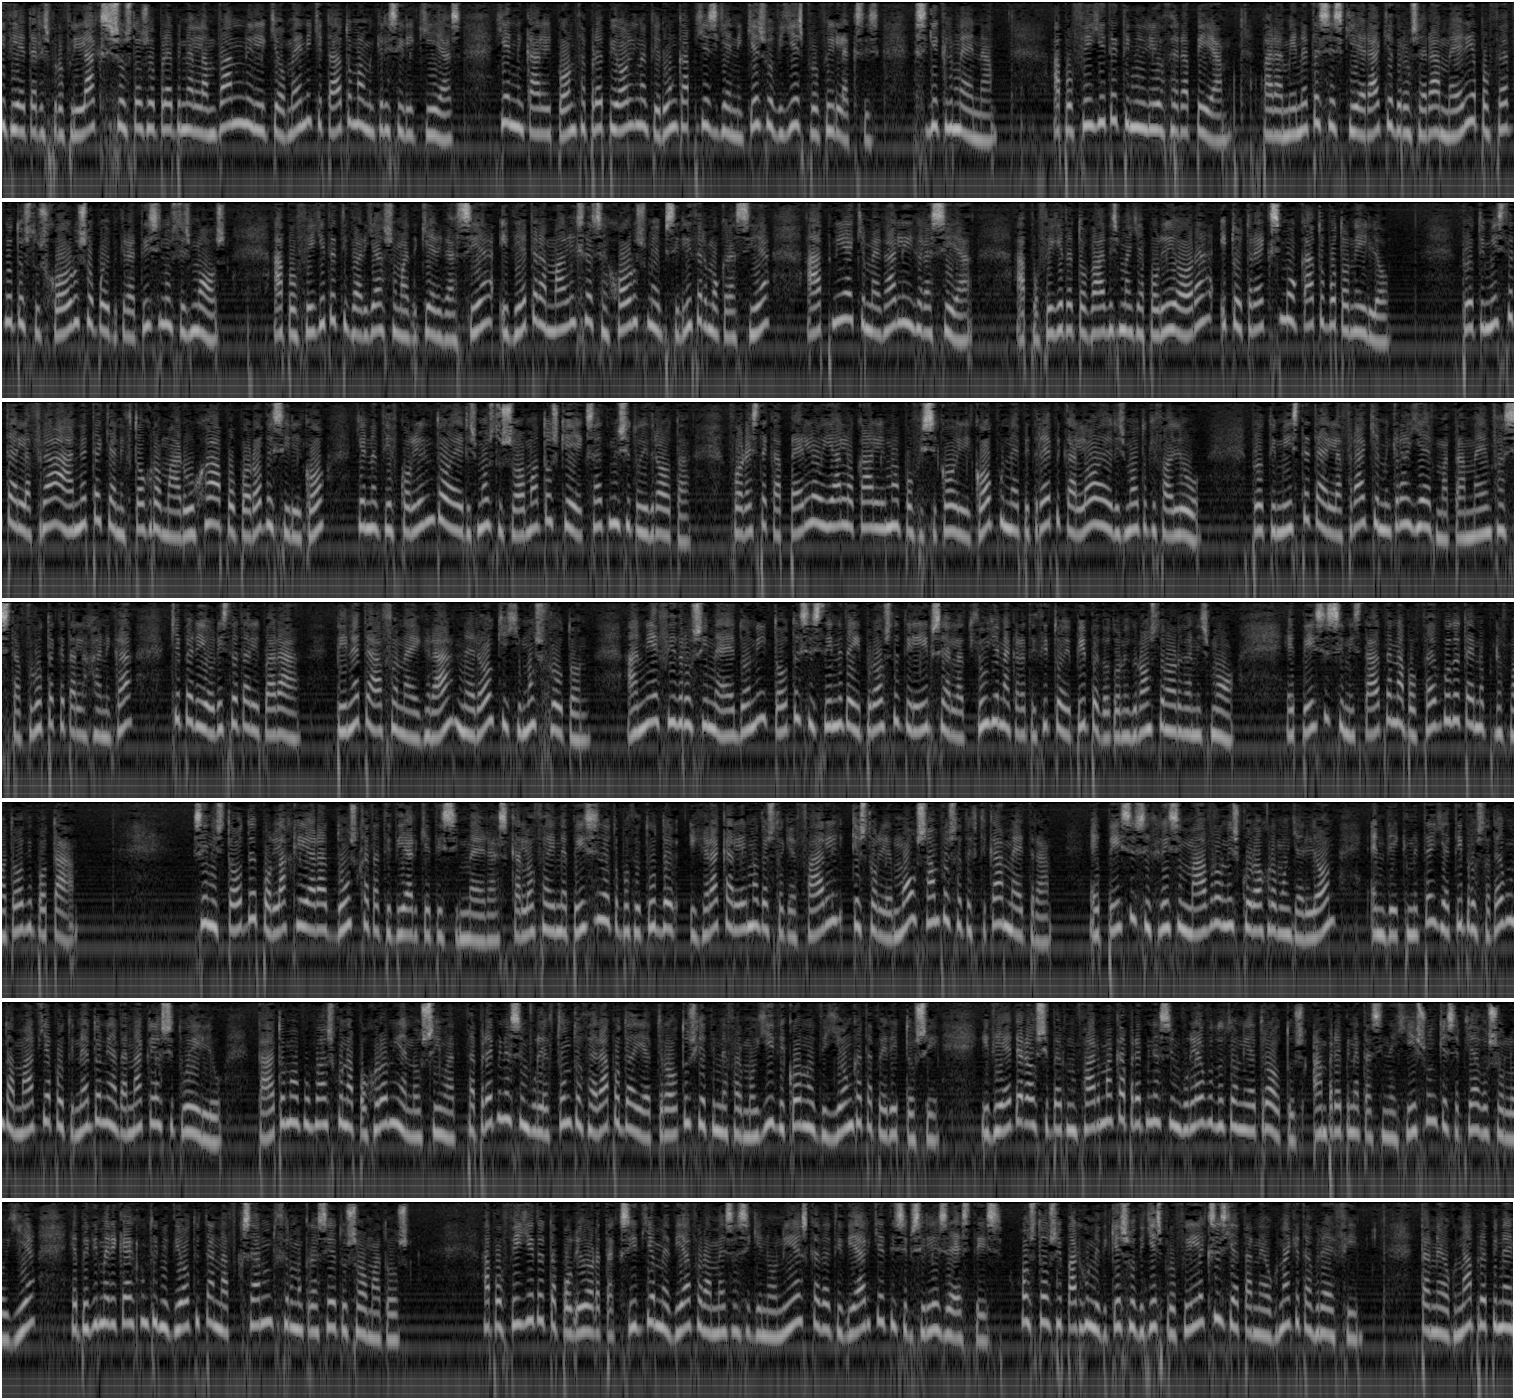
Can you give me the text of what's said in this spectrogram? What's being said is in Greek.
Ιδιαίτερες προφυλάξεις, ωστόσο, πρέπει να λαμβάνουν οι ηλικιωμένοι και τα άτομα μικρής ηλικίας. Γενικά, λοιπόν, θα πρέπει όλοι να τηρούν κάποιες γενικές οδηγίες προφύλαξης. Συγκεκριμένα, Αποφύγετε την ηλιοθεραπεία. Παραμείνετε σε σκιερά και δροσερά μέρη αποφεύγοντας τους χώρους όπου επικρατεί συνοστισμός. Αποφύγετε τη βαριά σωματική εργασία, ιδιαίτερα μάλιστα σε χώρους με υψηλή θερμοκρασία, άπνοια και μεγάλη υγρασία. Αποφύγετε το βάδισμα για πολλή ώρα ή το τρέξιμο κάτω από τον ήλιο. Προτιμήστε τα ελαφρά, άνετα και ανοιχτόχρωμα ρούχα από πορόδε υλικό για να διευκολύνεται ο αερισμό του σώματος και η εξάτμιση του υδρότα. Φορέστε καπέλο ή άλλο κάλυμα από φυσικό υλικό που να επιτρέπει καλό αερισμό του κεφαλιού. Προτιμήστε τα ελαφρά και μικρά γεύματα με έμφαση στα φρούτα και τα λαχανικά και περιορίστε τα λιπαρά. Πίνετε άφθονα υγρά, νερό και χυμούς φρούτων. Αν η εφίδρωση είναι έντονη, τότε συστήνεται η πρόσθετη λήψη αλατιού για να κρατηθεί το επίπεδο των υγρών στον οργανισμό. Επίσης, συνιστάται να αποφεύγονται τα ενοπνευματώδη ποτά. Συνιστώνται πολλά χλιαρά ντους κατά τη διάρκεια της ημέρας. Καλό θα είναι επίσης να τοποθετούνται υγρά καλύματα στο κεφάλι και στο λαιμό σαν προστατευτικά μέτρα. Επίσης, η χρήση μαύρων ή σκουρόχρωμων γυαλιών ενδείκνυται γιατί προστατεύουν τα μάτια από την έντονη αντανάκλαση του ήλιου. Τα άτομα που βάσκουν από χρόνια νοσήματα θα πρέπει να συμβουλευτούν το θεράποντα ιατρό τους για την εφαρμογή ειδικών οδηγιών κατά περίπτωση. Ιδιαίτερα όσοι παίρνουν φάρμακα πρέπει να συμβουλεύονται τον ιατρό τους, αν πρέπει να τα συνεχίσουν και σε ποια δοσολογία, επειδή μερικά έχουν την ιδιότητα να αυξάνουν τη θερμοκρασία του σώματος. Αποφύγετε τα πολύ ώρα ταξίδια με διάφορα μέσα συγκοινωνίας κατά τη διάρκεια της υψηλής ζέστης. Ωστόσο, υπάρχουν ειδικές οδηγίες προφύλαξης για τα νεογνά και τα βρέφη. Τα νεογνά πρέπει να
